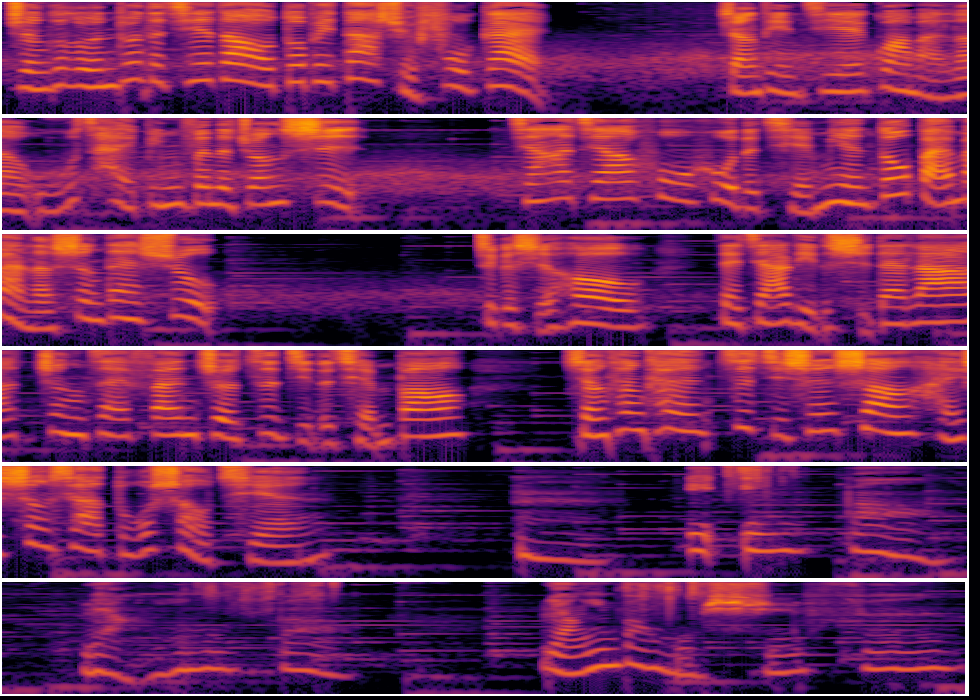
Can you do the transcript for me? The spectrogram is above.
整个伦敦的街道都被大雪覆盖，商店街挂满了五彩缤纷的装饰，家家户户的前面都摆满了圣诞树。这个时候，在家里的史黛拉正在翻着自己的钱包，想看看自己身上还剩下多少钱。嗯，一英。镑，两英镑，两英镑五十分。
